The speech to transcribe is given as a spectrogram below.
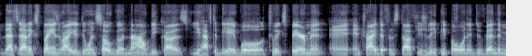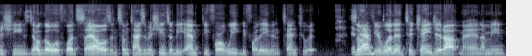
that's that explains why you're doing so good now because you have to be able to experiment and, and try different stuff. Usually, people when they do vending machines, they'll go with what sells, and sometimes the machines will be empty for a week before they even tend to it. And so that, if you're willing to change it up, man, I mean,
